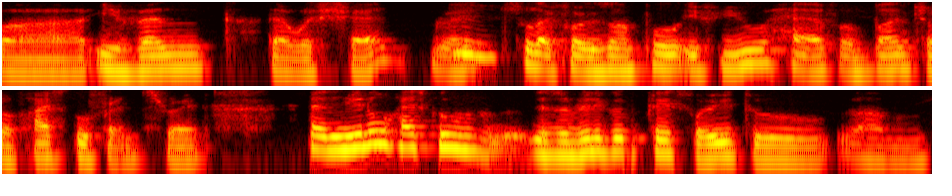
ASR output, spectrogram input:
uh, event that was shared, right? Mm. So, like for example, if you have a bunch of high school friends, right, and you know, high school is a really good place for you to um,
